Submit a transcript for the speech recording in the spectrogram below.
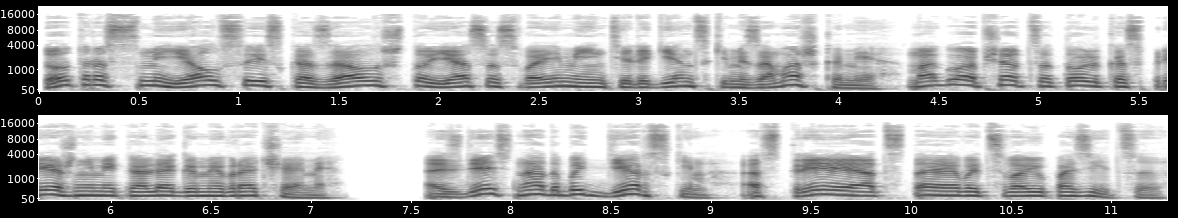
Тот рассмеялся и сказал, что я со своими интеллигентскими замашками могу общаться только с прежними коллегами-врачами, а здесь надо быть дерзким, острее отстаивать свою позицию.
